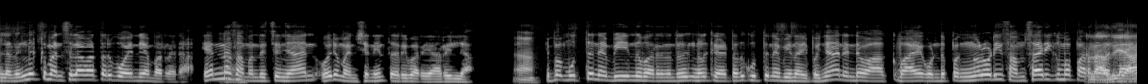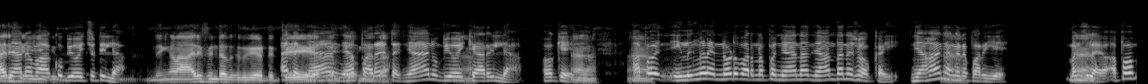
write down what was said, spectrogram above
അല്ല നിങ്ങൾക്ക് മനസ്സിലാവാത്ത ഒരു പോയിന്റ് ഞാൻ പറഞ്ഞുതരാം. എന്നെ സംബന്ധിച്ച് ഞാൻ ഒരു മനുഷ്യനെയും തെറി പറയാറില്ല. ഇപ്പൊ മുത്ത് നബി എന്ന് പറയുന്നത് നിങ്ങൾ കേട്ടത് കുത്ത് നബി എന്നായി ഇപ്പൊ ഞാൻ എന്റെ വാക്ക് വായ കൊണ്ട് ഇപ്പൊ നിങ്ങളോട് ഈ സംസാരിക്കുമ്പോ പറഞ്ഞത് പറഞ്ഞതല്ല. ഞാൻ ആ വാക്ക് ഉപയോഗിച്ചിട്ടില്ല. നിങ്ങൾ ആരിഫിന്റെ ഇത് കേട്ടിട്ട് അല്ല ഞാൻ ഞാൻ പറയട്ടെ. ഞാൻ ഉപയോഗിക്കാറില്ല. ഓക്കെ. അപ്പൊ നിങ്ങൾ എന്നോട് പറഞ്ഞപ്പോ ഞാൻ ഞാൻ തന്നെ ഷോക്കായി ഞാൻ അങ്ങനെ പറയേ. മനസ്സിലായോ? അപ്പം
